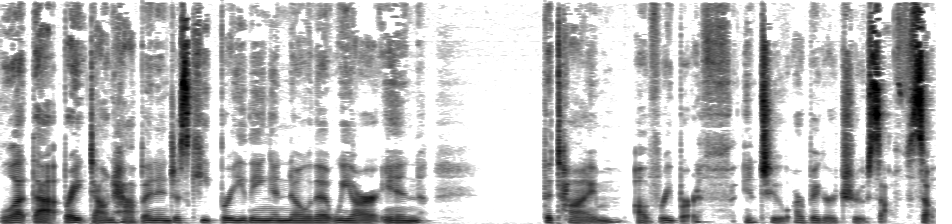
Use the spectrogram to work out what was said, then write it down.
let that breakdown happen and just keep breathing and know that we are in the time of rebirth into our bigger true self. So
